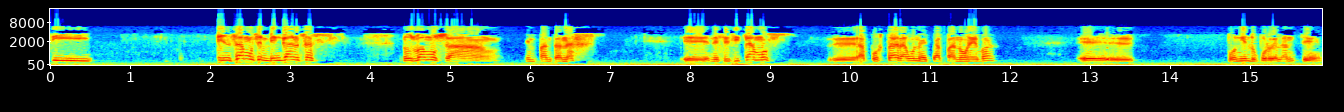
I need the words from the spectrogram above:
si pensamos en venganzas, nos vamos a empantanar. Eh, necesitamos eh, apostar a una etapa nueva, eh, poniendo por delante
